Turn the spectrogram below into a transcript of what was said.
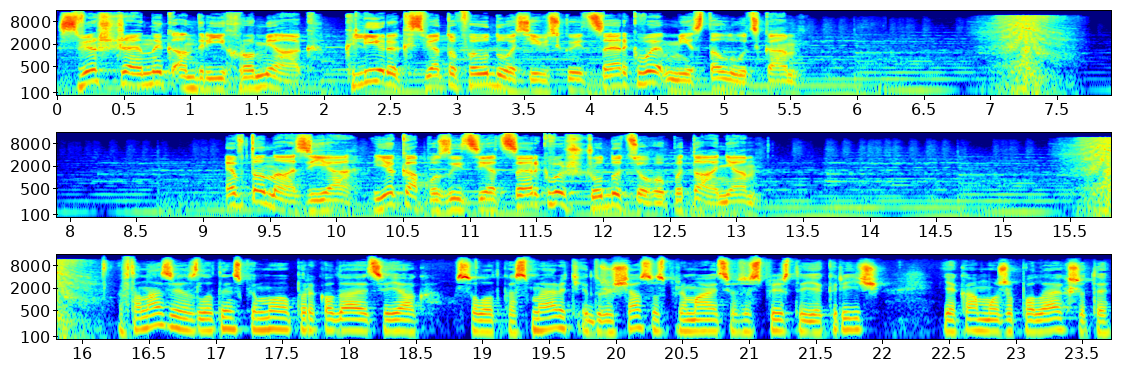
Священник Андрій Хромяк, клірик Свято-Феодосіївської церкви міста Луцька. Евтаназія. Яка позиція церкви щодо цього питання? Евтаназія з латинської мови перекладається як солодка смерть і дуже часто сприймається в суспільстві як річ, яка може полегшити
